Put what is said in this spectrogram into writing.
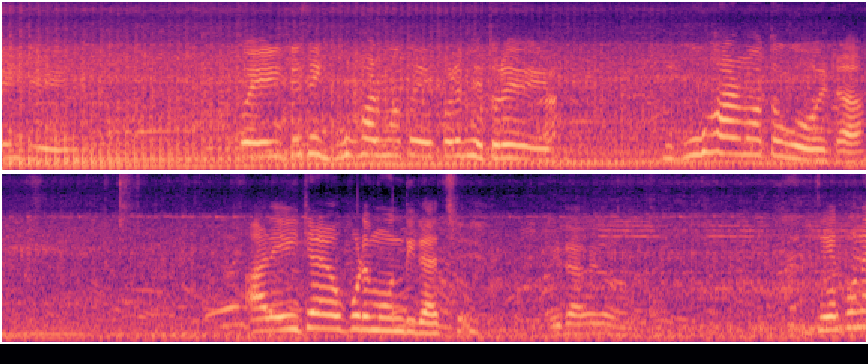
এই যে ও এইটা সেই গুহার মতো এ করে ভেতরে গুহার মতো গো এটা। আর এইটার ওপরে মন্দির আছে। যে কোনো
